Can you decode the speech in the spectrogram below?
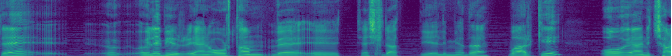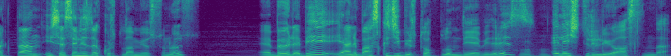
de e, öyle bir yani ortam ve e, teşkilat diyelim ya da var ki o yani çarktan isteseniz de kurtulamıyorsunuz. E, böyle bir yani baskıcı bir toplum diyebiliriz. Hı hı. Eleştiriliyor aslında.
